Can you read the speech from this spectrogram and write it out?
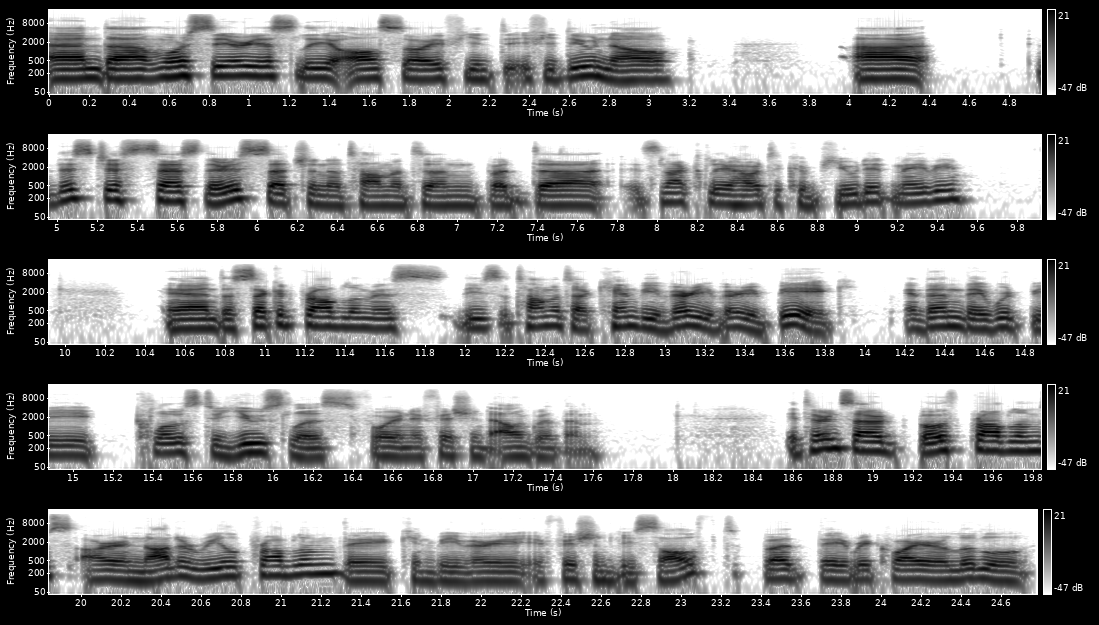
And uh, more seriously, also, if you if you do know, uh, this just says there is such an automaton, but uh, it's not clear how to compute it, maybe. And the second problem is these automata can be very, very big, and then they would be close to useless for an efficient algorithm. It turns out both problems are not a real problem. They can be very efficiently solved, but they require a little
